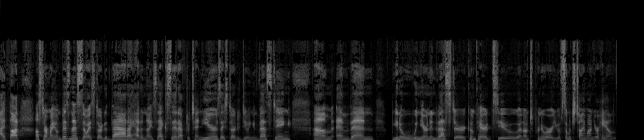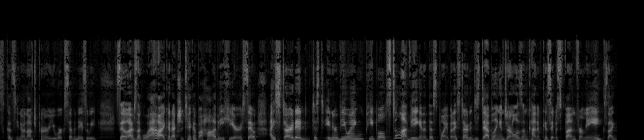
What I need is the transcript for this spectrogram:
I thought I'll start my own business. So I started that. I had a nice exit after 10 years. I started doing investing. Um, and then, you know, when you're an investor compared to an entrepreneur, you have so much time on your hands because, you know, an entrepreneur, you work seven days a week. So I was like, wow, I could actually take up a hobby here. So I started just interviewing people, still not vegan at this point, but I started just dabbling in journalism kind of because it was fun for me because I,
